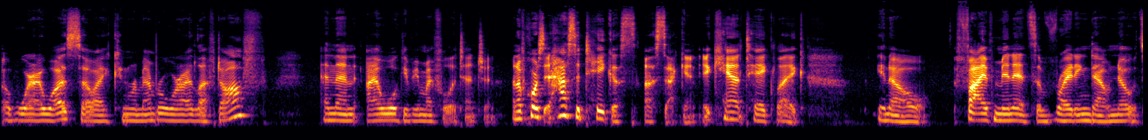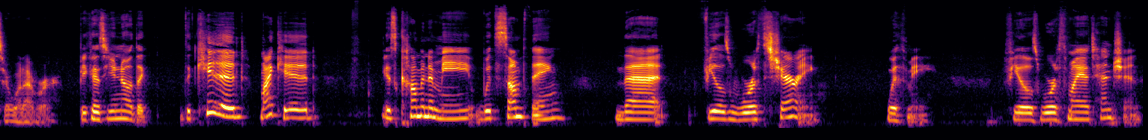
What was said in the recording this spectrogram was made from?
of where I was so I can remember where I left off. And then I will give you my full attention. And of course, it has to take a, a second. It can't take like, you know, five minutes of writing down notes or whatever. Because you know, the, the kid, my kid, is coming to me with something that feels worth sharing with me, feels worth my attention.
